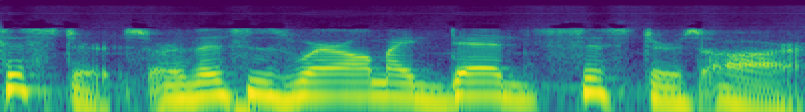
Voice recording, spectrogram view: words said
sisters," or "This is where all my dead sisters are."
